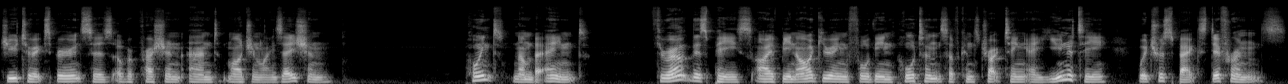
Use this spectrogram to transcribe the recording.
due to experiences of oppression and marginalization. Point number 8. Throughout this piece, I have been arguing for the importance of constructing a unity which respects difference.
